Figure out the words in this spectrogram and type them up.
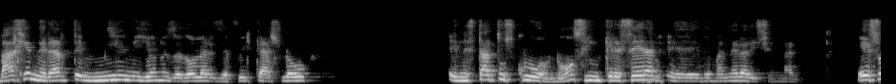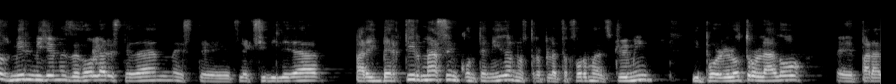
va a generarte mil millones de dólares de free cash flow en status quo, ¿no? Sin crecer eh, de manera adicional. Esos mil millones de dólares te dan este, flexibilidad para invertir más en contenido en nuestra plataforma de streaming y por el otro lado, eh, para,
